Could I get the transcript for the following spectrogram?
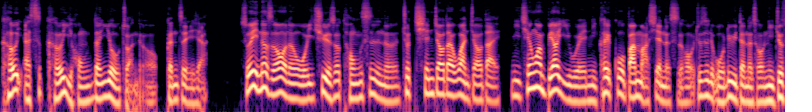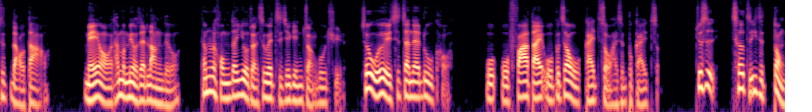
可以，呃，是可以红灯右转的哦，更正一下。所以那时候呢，我一去的时候，同事呢就千交代万交代，你千万不要以为你可以过斑马线的时候，就是我绿灯的时候，你就是老大哦。没有，他们没有在让的哦，他们的红灯右转是会直接给你转过去的。所以我有一次站在路口。我我发呆，我不知道我该走还是不该走，就是车子一直动，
